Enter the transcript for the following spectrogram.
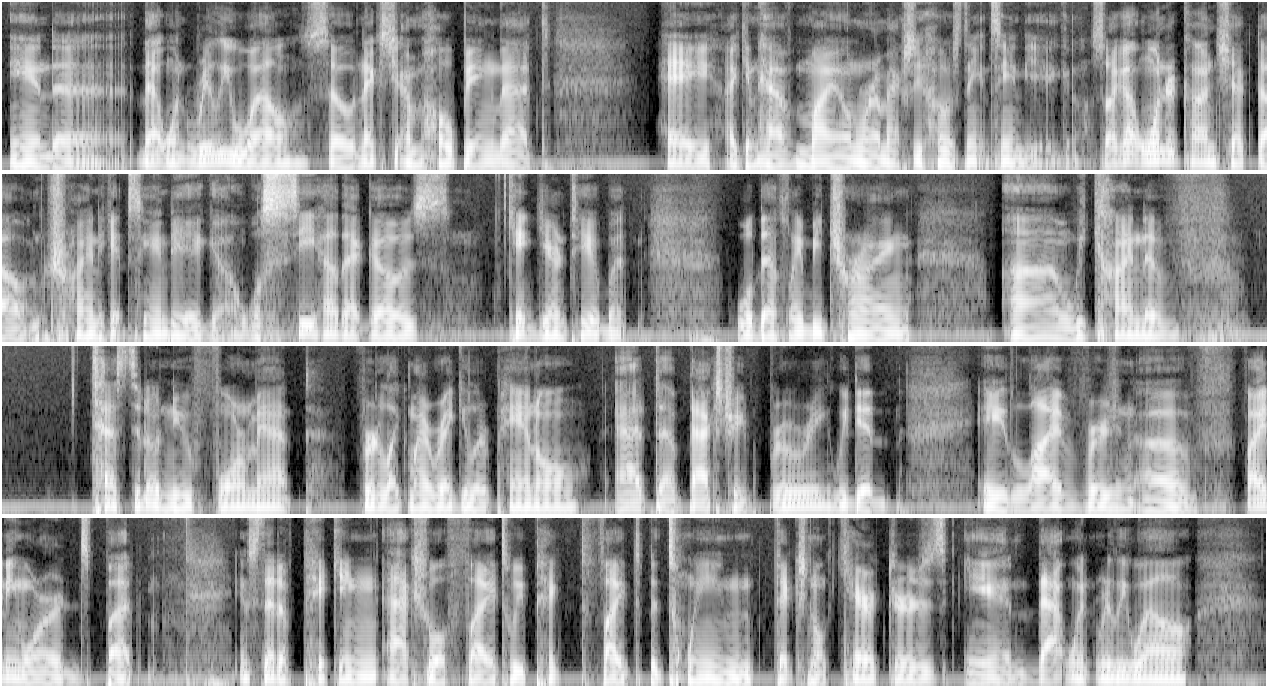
and uh, that went really well. So next year, I'm hoping that hey, I can have my own where I'm actually hosting at San Diego. So I got WonderCon checked out. I'm trying to get San Diego. We'll see how that goes. Can't guarantee it, but we'll definitely be trying. Um, we kind of tested a new format for like my regular panel at uh, Backstreet Brewery. We did a live version of Fighting Words, but instead of picking actual fights, we picked fights between fictional characters, and that went really well.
